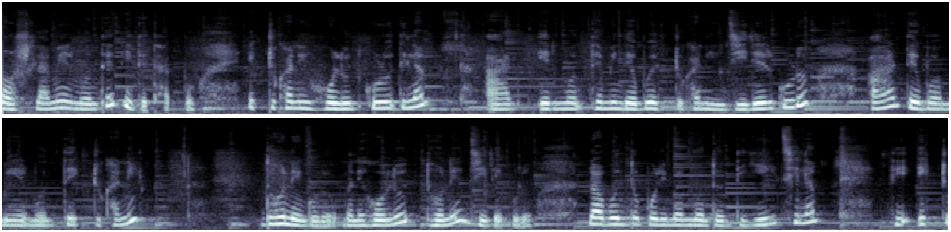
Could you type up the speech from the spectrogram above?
মশলা আমি এর মধ্যে দিতে থাকব। একটুখানি হলুদ গুঁড়ো দিলাম, আর এর মধ্যে আমি দেবো একটুখানি জিরের গুঁড়ো, আর দেবো আমি এর মধ্যে একটুখানি ধনে গুঁড়ো মানে হলুদ, ধনে, জিরে গুঁড়ো। লবণ তো পরিমাণ মতো দিয়েইছিলাম দিয়ে একটু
